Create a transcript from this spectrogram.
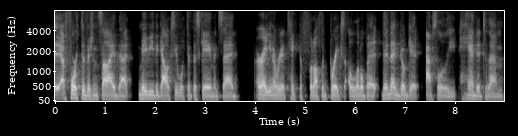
a fourth division side that maybe the Galaxy looked at this game and said, all right, you know, we're going to take the foot off the brakes a little bit. They then go get absolutely handed to them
